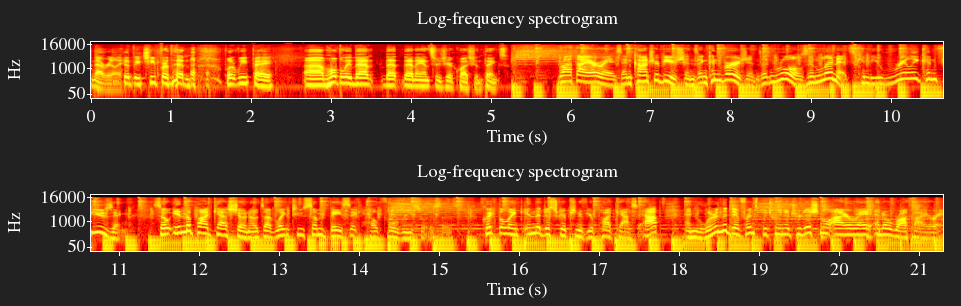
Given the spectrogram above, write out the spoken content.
Not really. It'd be cheaper than what we pay. Um, hopefully that, that that answers your question. Thanks. Roth IRAs and contributions and conversions and rules and limits can be really confusing. So, in the podcast show notes, I've linked to some basic helpful resources. Click the link in the description of your podcast app and learn the difference between a traditional IRA and a Roth IRA,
